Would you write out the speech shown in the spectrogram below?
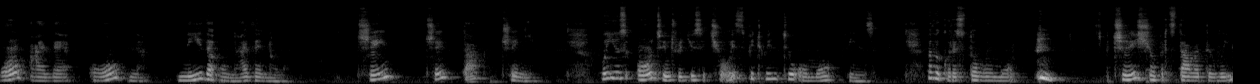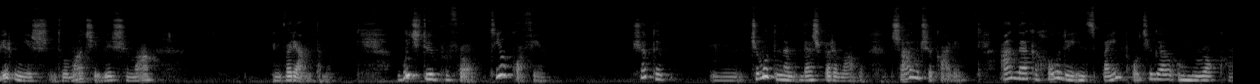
Or either no. Neither or neither nor. Чи, чи так, чи ні. We use or to introduce a choice between two or more things. Ми використовуємо чи, щоб представити вибір між двома чи більшома варіантами. Which do you prefer? Tea or coffee? Що ти, чому ти надаєш перевагу? Чаю чи каві? I like a holiday in Spain, Portugal or Morocco.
